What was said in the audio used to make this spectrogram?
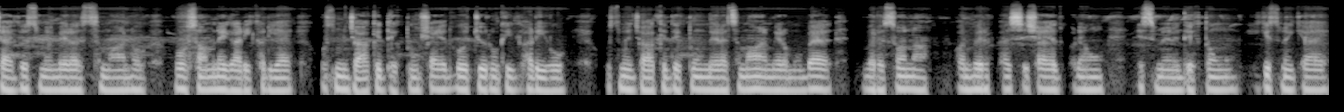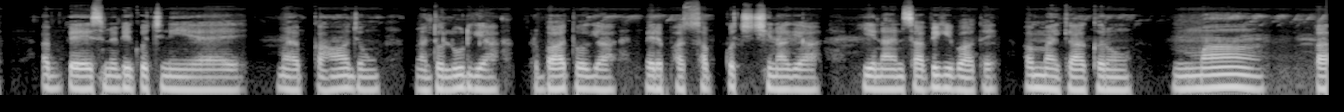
شاید اس میں میرا سامان ہو، وہ سامنے گاڑی کھڑی ہے، اس میں جا کے دیکھتا ہوں شاید وہ چوروں کی گاڑی ہو۔ اس میں جا کے دیکھتا ہوں میرا سامان، میرا موبائل، میرا سونا اور میرے پیسے شاید پڑے ہوں۔ اس میں میں دیکھتا ہوں کہ کس میں کیا ہے۔ اب اس میں بھی کچھ نہیں ہے۔ میں اب کہاں جاؤں؟ میں تو لوٹ گیا، برباد ہو گیا، میرے پاس سب کچھ چھینا گیا۔ یہ نا انصافی کی بات ہے۔ اب میں کیا کروں؟ ماں با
